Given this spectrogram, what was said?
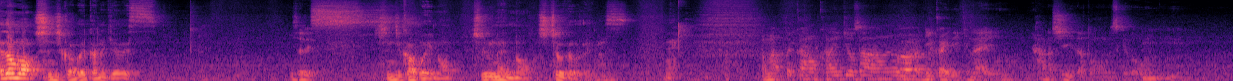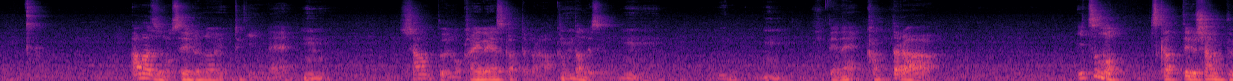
えどうも新宿カーボーイ金木屋です。磯です。新宿カーボーイの中年の市長でございます。ね。全くあの金清さんは理解できない話だと思うんですけど、うんアマゾンのセールの時にねうん。うんシャンプーの買いが安かったから買ったんですよ、うん。うん。でね買ったらいつも使ってるシャンプ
